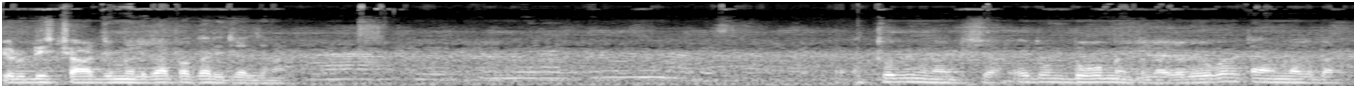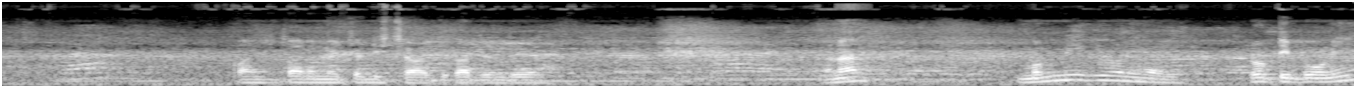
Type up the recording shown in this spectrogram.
ਜਦੋਂ ਡਿਸਚਾਰਜ ਮਿਲ ਗਿਆ, ਆਪਾਂ ਘਰੇ ਚੱਲ ਜਾਣਾ। ਇੱਥੋਂ ਵੀ ਹੋਣਾ ਡਿਸਚਾਰਜ ਇਹ ਤੁਹਾਨੂੰ 2 ਮਿੰਟ ਲੱਗਦੇ ਉਹ ਟਾਈਮ ਲੱਗਦਾ? 5-4 ਮਿੰਟ ਡਿਸਚਾਰਜ ਕਰ ਦਿੰਦੇ ਆ। ਹੈਨਾ? ਮੰਮੀ ਕਿਉਂ ਨਹੀਂ ਆਈ? ਰੋਟੀ ਪਾਉਣੀ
